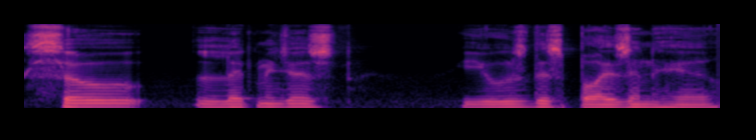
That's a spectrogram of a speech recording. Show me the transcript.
So, let me just use this poison here.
